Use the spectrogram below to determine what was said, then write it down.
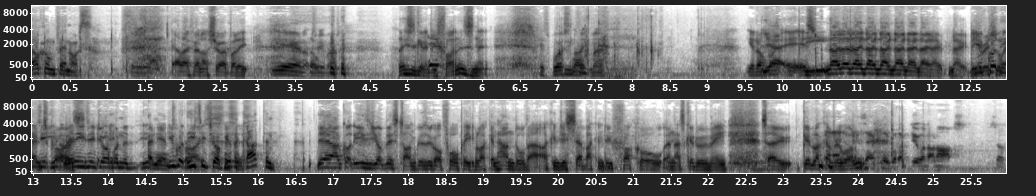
Welcome, Fenos. Hello, Finn. I'll show it, buddy. Yeah, not too bad. This is going to be fun, isn't it? His worst nightmare. You know, Yeah, like, it is. No, no, no, no, no, no, no, no, no, no. The You've got, original the easy, you've got the easy job on the. You, Any you've got the easy job. You're the captain. Yeah, I've got the easy job this time because we've got four people. I can handle that. I can just sit back and do fuck all, and that's good with me. So, good luck, everyone. exactly what I'm doing on ops. So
